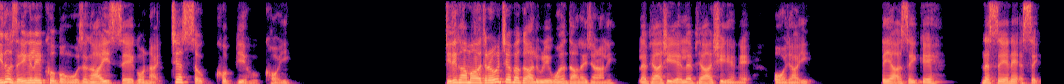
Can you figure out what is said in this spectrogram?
ဤသို့ဇိန်ကလေးခွတ်ပုံကိုစကားကြီးဆယ်ကုန်း၌ကြက်ဆုပ်ခွတ်ပြဟုခေါ်၏ဒီတခါမှာကျွန်တော်တို့ချက်ဘက်ကလူတွေဝမ်းသာလိုက်ကြတာလေလက်ဖြားရှိတယ်လက်ဖြားရှိတယ်နဲ့អော်ကြ၏တရားအစိတ်ကဲ 20နဲ့အစိတ်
